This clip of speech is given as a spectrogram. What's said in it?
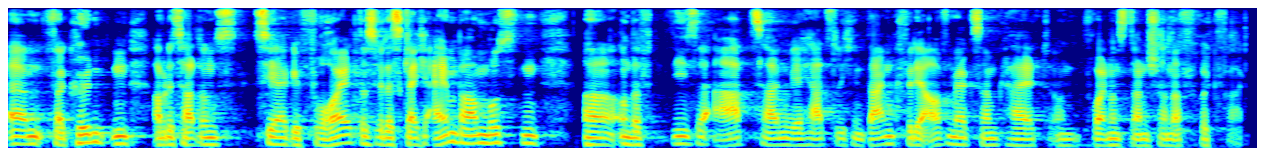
ähm, verkünden, aber das hat uns sehr gefreut, dass wir das gleich einbauen mussten. Äh, und auf diese Art sagen wir herzlichen Dank für die Aufmerksamkeit und freuen uns dann schon auf Rückfragen.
